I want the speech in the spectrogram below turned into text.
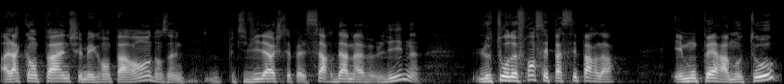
à la campagne chez mes grands-parents, dans un petit village qui s'appelle Sardam-Aveline, le Tour de France est passé par là. Et mon père, à moto,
